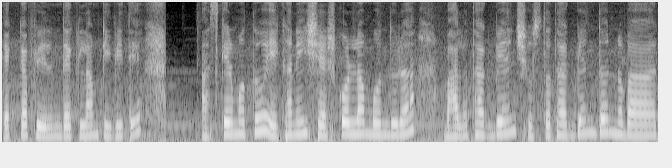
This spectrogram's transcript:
একটা ফিল্ম দেখলাম টিভিতে। আজকের মতো এখানেই শেষ করলাম বন্ধুরা। ভালো থাকবেন, সুস্থ থাকবেন, ধন্যবাদ।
